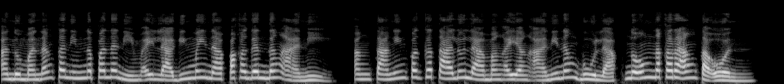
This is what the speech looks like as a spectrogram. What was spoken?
Anuman ang tanim na pananim ay laging may napakagandang ani. Ang tanging pagkatalo lamang ay ang ani ng bulak noong nakaraang taon.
